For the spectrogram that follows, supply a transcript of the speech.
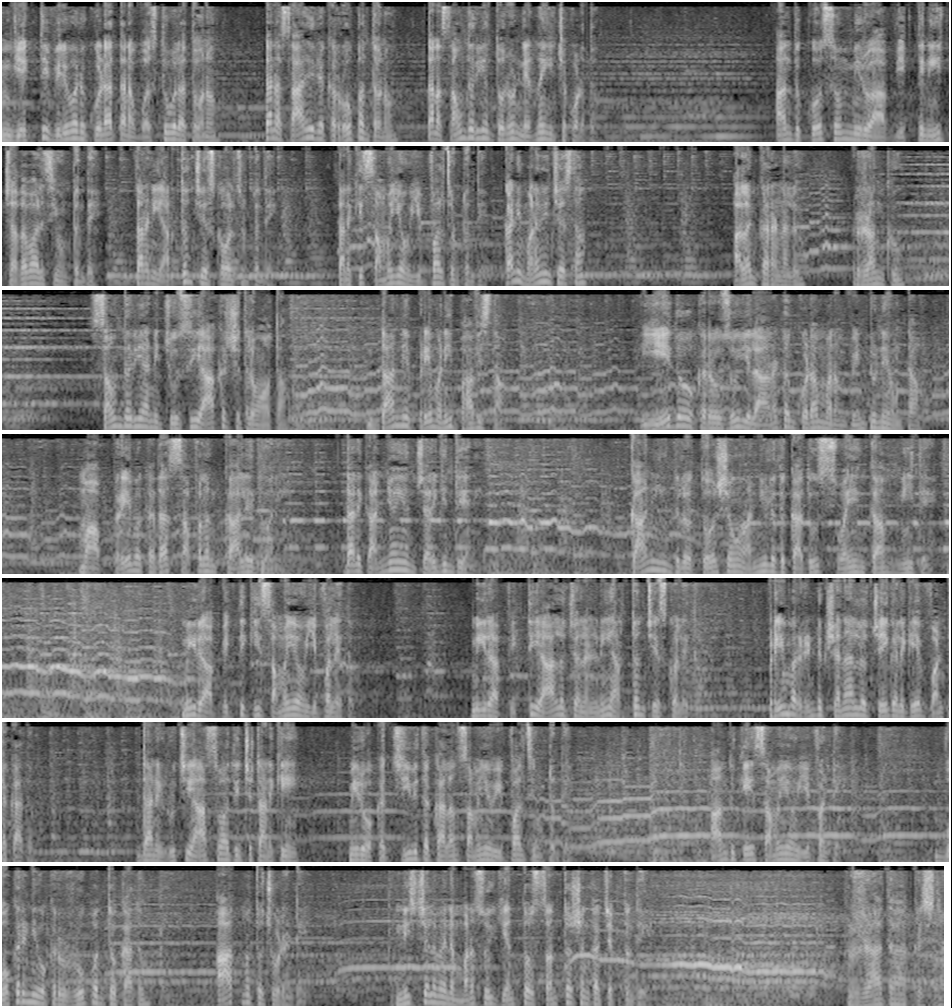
వ్యక్తి విలువను కూడా తన వస్తువులతోనో తన శారీరక రూపంతోనో తన సౌందర్యంతోనూ నిర్ణయించకూడదు. అందుకోసం మీరు ఆ వ్యక్తిని చదవాల్సి ఉంటుంది. తనని అర్థం చేసుకోవాల్సి ఉంటుంది. తనకి సమయం ఇవ్వాల్సి ఉంటుంది. కానీ మనం ఏం చేస్తాం? అలంకరణలు రంగు సౌందర్యాన్ని చూసి ఆకర్షితులం అవుతాం. దాన్నే ప్రేమని భావిస్తాం. ఏదో ఒక రోజు ఇలా అనటం కూడా మనం వింటూనే ఉంటాం. మా ప్రేమ కథ సఫలం కాలేదు అని దానికి అన్యాయం జరిగింది అని. కానీ ఇందులో దోషం అన్యులది కాదు స్వయంగా మీదే. మీరు ఆ వ్యక్తికి సమయం ఇవ్వలేదు. మీరు ఆ వ్యక్తి ఆలోచనల్ని అర్థం చేసుకోలేదు. ప్రేమ రెండు క్షణాల్లో చేయగలిగే వంట కాదు. దాని రుచి ఆస్వాదించటానికి మీరు ఒక జీవితకాలం సమయం ఇవ్వాల్సి ఉంటుంది. అందుకే సమయం ఇవ్వండి. ఒకరిని ఒకరు రూపంతో కాదు ఆత్మతో చూడండి. నిశ్చలమైన మనసు ఎంతో సంతోషంగా చెప్తుంది. రాధాకృష్ణ.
